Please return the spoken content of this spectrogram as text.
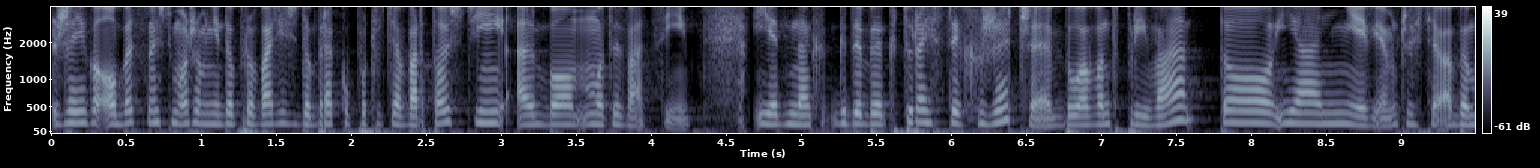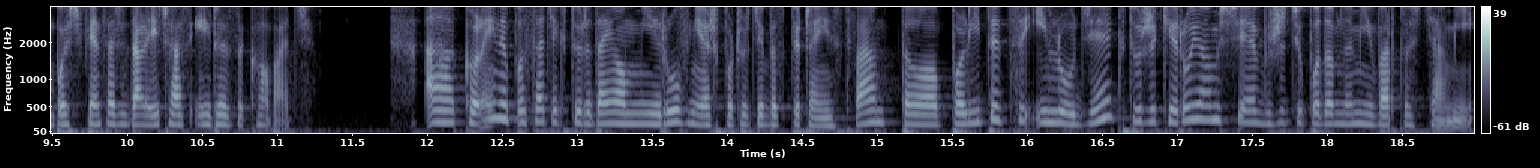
że jego obecność może mnie doprowadzić do braku poczucia wartości albo motywacji. Jednak gdyby któraś z tych rzeczy była wątpliwa, to ja nie wiem, czy chciałabym poświęcać dalej czas i ryzykować. A kolejne postacie, które dają mi również poczucie bezpieczeństwa, to politycy i ludzie, którzy kierują się w życiu podobnymi wartościami,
